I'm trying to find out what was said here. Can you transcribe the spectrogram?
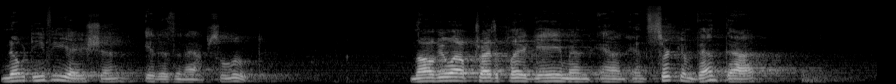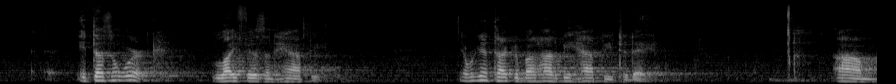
No deviation, it is an absolute. Now, if you want to try to play a game and, and, and circumvent that, it doesn't work. Life isn't happy. And we're going to talk about how to be happy today. Um,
